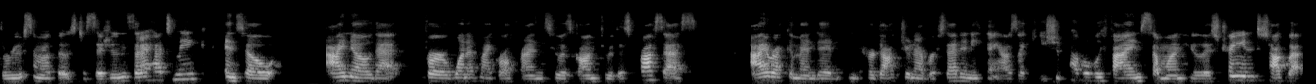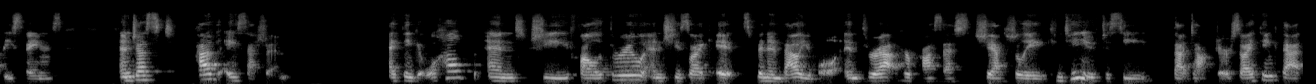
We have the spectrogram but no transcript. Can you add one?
through some of those decisions that i had to make. And so i know that for one of my girlfriends who has gone through this process i recommended her doctor never said anything. I was like you should probably find someone who is trained to talk about these things and just have a session I think it will help. And she followed through and she's like, it's been invaluable. And throughout her process, she actually continued to see that doctor. So I think that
